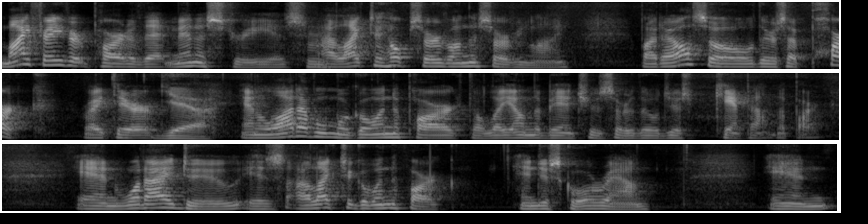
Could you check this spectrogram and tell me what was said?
my favorite part of that ministry is hmm. I like to help serve on the serving line, but also there's a park right there. Yeah. And a lot of them will go in the park, they'll lay on the benches, or they'll just camp out in the park. And what I do is I like to go in the park and just go around and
